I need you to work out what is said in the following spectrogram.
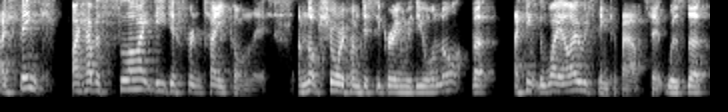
I think I have a slightly different take on this. I'm not sure if I'm disagreeing with you or not, but I think the way I would think about it was that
